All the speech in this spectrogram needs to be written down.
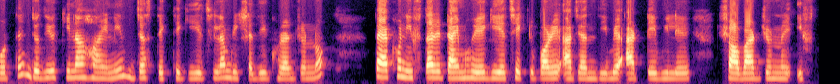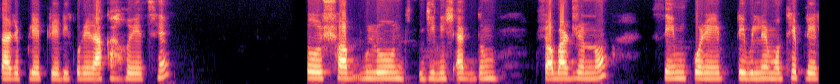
করতে। যদিও কিনা হয়নি জাস্ট দেখতে গিয়েছিলাম রিক্সা দিয়ে ঘোরার জন্য। তো এখন ইফতারের টাইম হয়ে গিয়েছে, একটু পরে আজান দিবে আর টেবিলে সবার জন্য ইফতারের প্লেট রেডি করে রাখা হয়েছে। তো সবগুলো জিনিস একদম সবার জন্য সেম করে টেবিলের মধ্যে প্লেট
